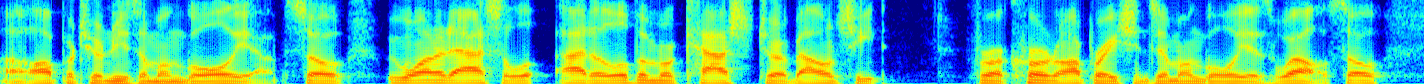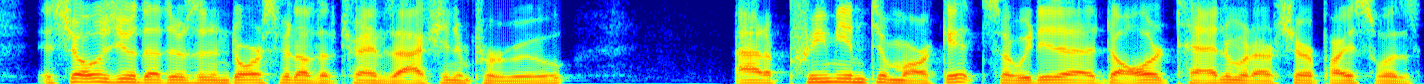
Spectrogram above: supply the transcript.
uh, opportunities in Mongolia. So we wanted to add a, add a little bit more cash to our balance sheet for our current operations in Mongolia as well. So it shows you that there's an endorsement of the transaction in Peru at a premium to market. So we did at a dollar ten when our share price was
